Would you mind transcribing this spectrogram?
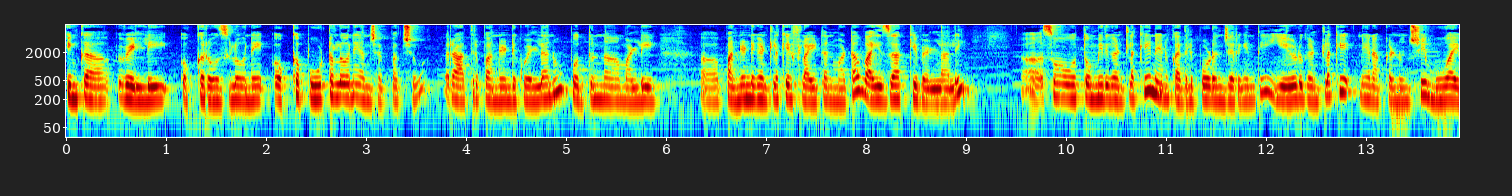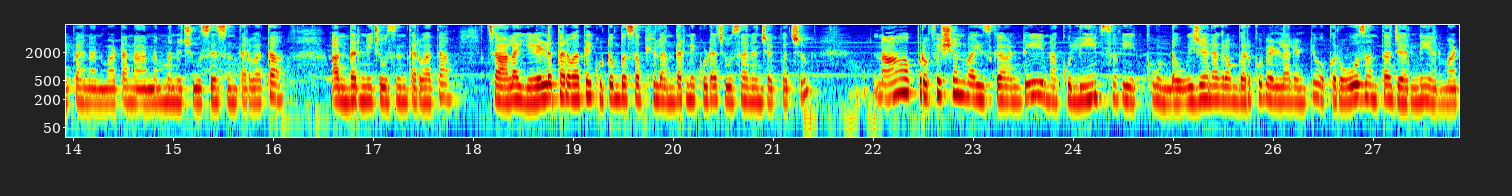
ఇంకా వెళ్ళి ఒక్క రోజులోనే ఒక్క పూటలోనే అని చెప్పచ్చు రాత్రి పన్నెండుకి వెళ్ళాను. పొద్దున్న మళ్ళీ పన్నెండు గంటలకే ఫ్లైట్ అనమాట వైజాగ్కి వెళ్ళాలి. సో తొమ్మిది గంటలకే నేను కదిలిపోవడం జరిగింది. ఏడు గంటలకే నేను అక్కడి నుంచి మూవ్ అయిపోయాను అనమాట నాన్నమ్మను చూసేసిన తర్వాత అందరినీ చూసిన తర్వాత చాలా ఏళ్ళ తర్వాతే కుటుంబ సభ్యులందరినీ కూడా చూశానని చెప్పొచ్చు. నా ప్రొఫెషన్ వైజ్గా అండి నాకు లీవ్స్ అవి ఎక్కువ ఉండవు. విజయనగరం వరకు వెళ్ళాలంటే ఒక రోజంతా జర్నీ అనమాట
